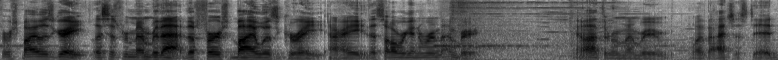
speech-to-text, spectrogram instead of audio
First buy was great. Let's just remember that. The first buy was great. Alright, that's all we're gonna remember. You don't have to remember what that just did.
